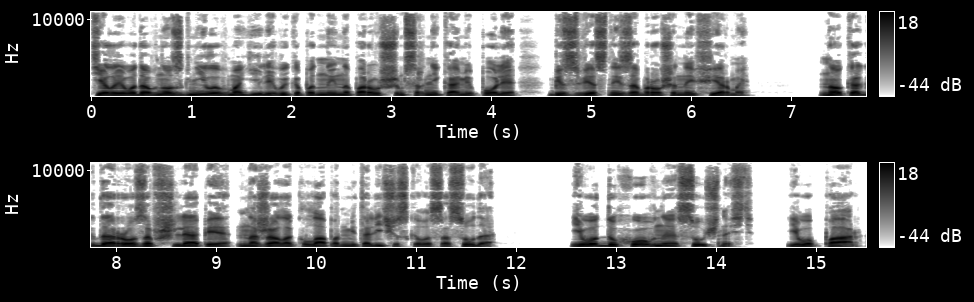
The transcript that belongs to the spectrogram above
Тело его давно сгнило в могиле, выкопанной на поросшем сорняками поле безвестной заброшенной фермы. Но когда Роза в шляпе нажала клапан металлического сосуда, его духовная сущность, его пар,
